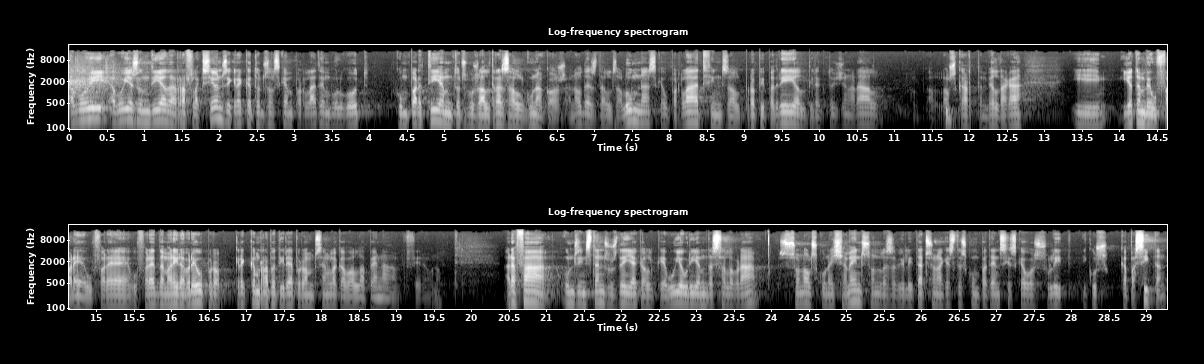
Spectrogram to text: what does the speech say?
Avui, avui és un dia de reflexions i crec que tots els que hem parlat hem volgut compartir amb tots vosaltres alguna cosa, no? des dels alumnes que heu parlat fins al propi padrí, el director general, l'Òscar, també el degà, i jo també ho faré, ho faré, ho faré de manera breu, però crec que em repetiré, però em sembla que val la pena fer-ho. No? Ara fa uns instants us deia que el que avui hauríem de celebrar són els coneixements, són les habilitats, són aquestes competències que heu assolit i que us capaciten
